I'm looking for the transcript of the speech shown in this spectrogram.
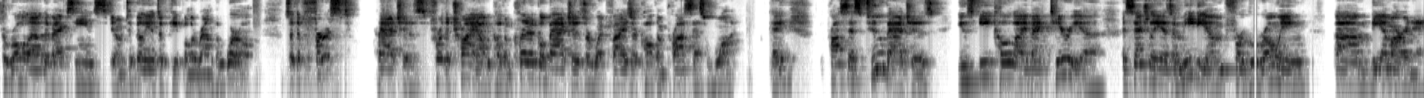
to roll out the vaccines, you know, to billions of people around the world. So the first batches for the trial, we call them clinical batches or what Pfizer called them process one. Okay. Process two batches use E. coli bacteria essentially as a medium for growing um, the mRNA,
